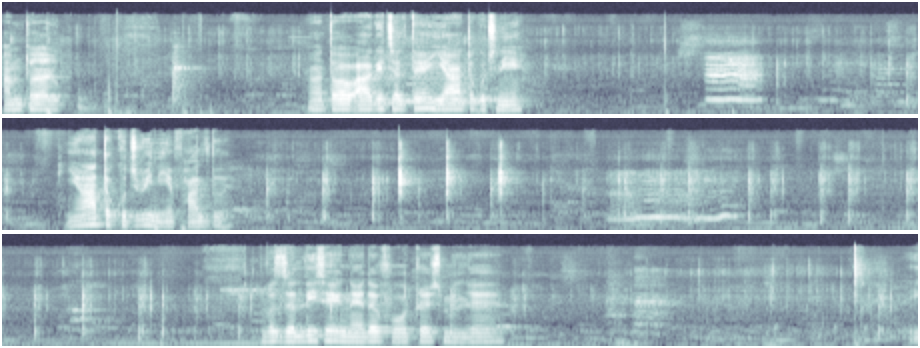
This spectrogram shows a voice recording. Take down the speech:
हम थोड़ा हाँ तो आगे चलते हैं। यहाँ तो कुछ नहीं है। यहाँ तो कुछ भी नहीं है, फालतू है। बस जल्दी से एक नैदर फोर्ट्रेस मिल जाए। ये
